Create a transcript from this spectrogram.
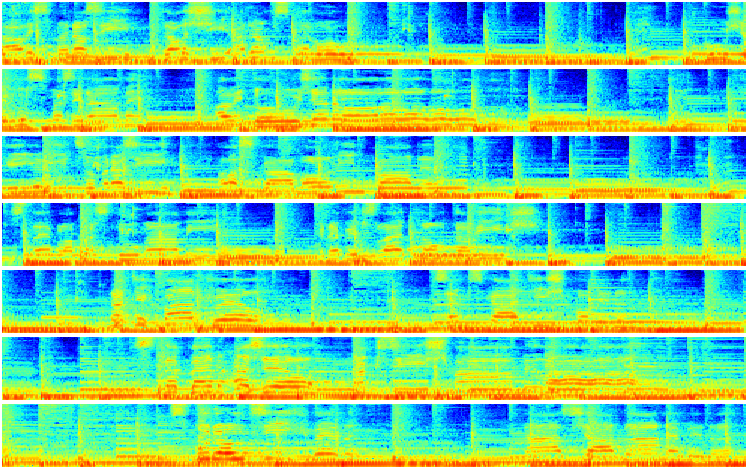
jsme nazí další Adam s Evou. Kůže hus mezi námi a vytou ženou. Chvílí, co mrazí a laská volným pádem. Stébla prstů mámí, k nebi vzlétnout a víš. Na těch pár chvil zemská tíž pomine. Stepen a žil na kříž má milá. Z budoucích vin nás žádná nemine.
